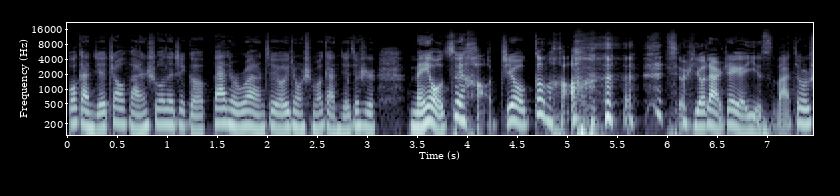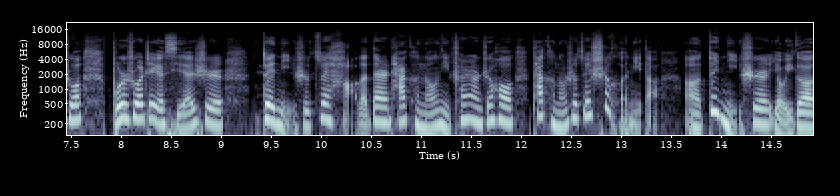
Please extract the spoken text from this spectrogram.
我感觉赵凡说的这个 better run 就有一种什么感觉，就是没有最好，只有更好，就是有点这个意思吧。就是说，不是说这个鞋是对你是最好的，但是它可能你穿上之后，它可能是最适合你的。呃，对你是有一个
